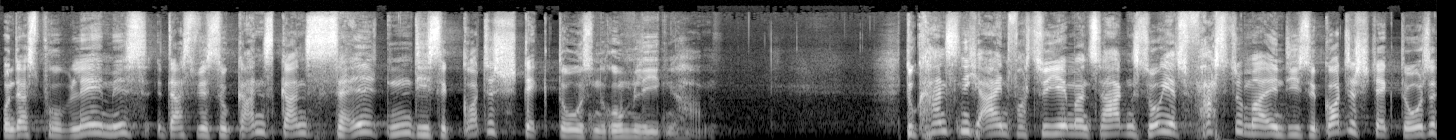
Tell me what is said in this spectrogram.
Und das Problem ist, dass wir so ganz, ganz selten diese Gottessteckdosen rumliegen haben. Du kannst nicht einfach zu jemand sagen, so jetzt fasst du mal in diese Gottessteckdose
